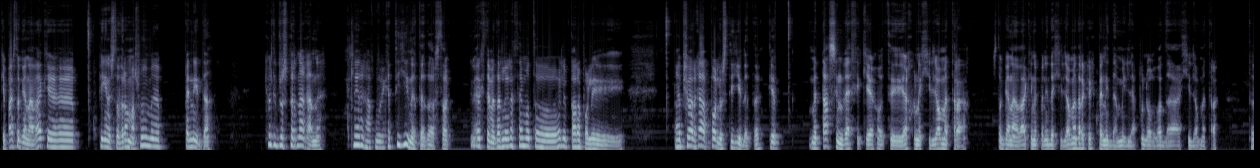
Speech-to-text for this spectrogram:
και πάει στον Καναδά και ε, πήγαινε στο δρόμο ας πούμε με 50 και όλοι την προσπερνάγανε. Και λέει ρε γαμώ, γιατί γίνεται εδώ αυτό; Έρχεται μετά λέει ρε θέμα το όλοι πάρα πολύ πάει πιο αργά από όλους τι γίνεται; Και μετά συνδέθηκε ότι έχουν χιλιόμετρα στον Καναδά και είναι 50 χιλιόμετρα και όχι 50 μίλια που είναι 80 χιλιόμετρα. Το-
